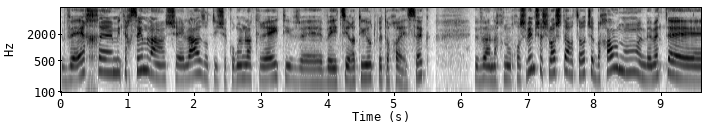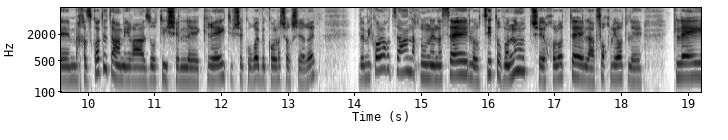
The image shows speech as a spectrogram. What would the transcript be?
ואיך uh, מתייחסים לשאלה הזאת שקוראים לה קריאייטיב ויצירתיות בתוך העסק. ואנחנו חושבים ששלושת ההרצאות שבחרנו, הן באמת uh, מחזקות את האמירה הזאת של קריאייטיב שקורה בכל השרשרת. ומכל הרצאה אנחנו ננסה להוציא תובנות שיכולות uh, להפוך להיות לכלי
